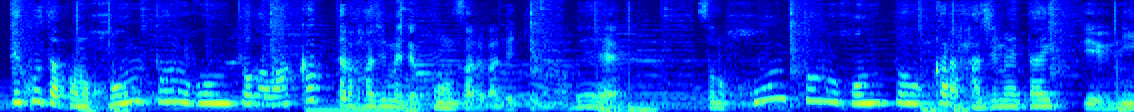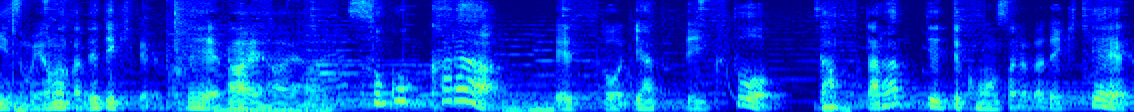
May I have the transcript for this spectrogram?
ってことは、この本当の本当が分かったら初めてコンサルができるので、その本当の本当から始めたいっていうニーズも世の中出てきてるので、はいはいはそこから、えっと、やっていくと、だったらって言ってコンサルができて、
